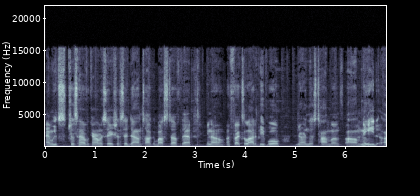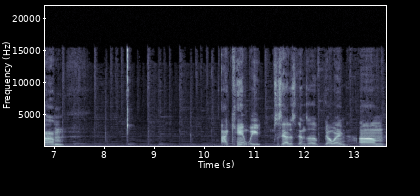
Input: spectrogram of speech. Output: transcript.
and we just have a conversation, sit down, talk about stuff that you know affects a lot of people during this time of um, need. Um, I can't wait to see how this ends up going. Um,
